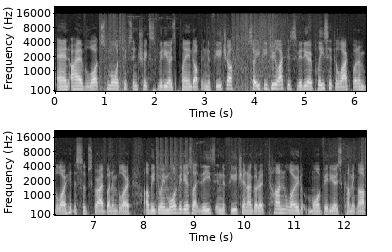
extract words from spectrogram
And I have lots more tips and tricks videos planned up in the future. So if you do like this video, please hit the like button below, hit the subscribe button below. I'll be doing more videos like these in the future and I've got a ton load more videos coming up.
